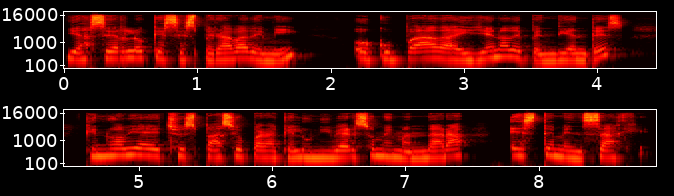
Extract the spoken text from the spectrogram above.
y hacer lo que se esperaba de mí, ocupada y llena de pendientes, que no había hecho espacio para que el universo me mandara este mensaje,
